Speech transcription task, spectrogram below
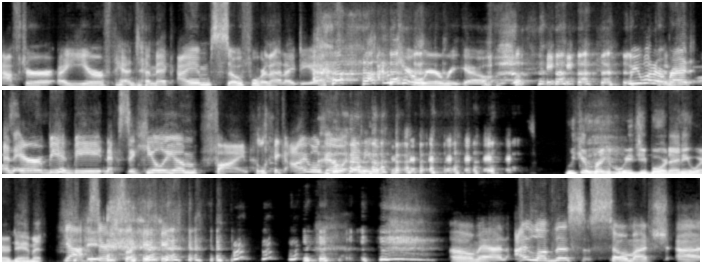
after a year of pandemic, I am so for that idea. I don't care where we go. we want to That'd be rent an. Airbnb next to helium, fine. Like I will go anywhere. We can bring a ouija board anywhere damn it yeah, seriously. Oh man, I love this so much. Uh,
